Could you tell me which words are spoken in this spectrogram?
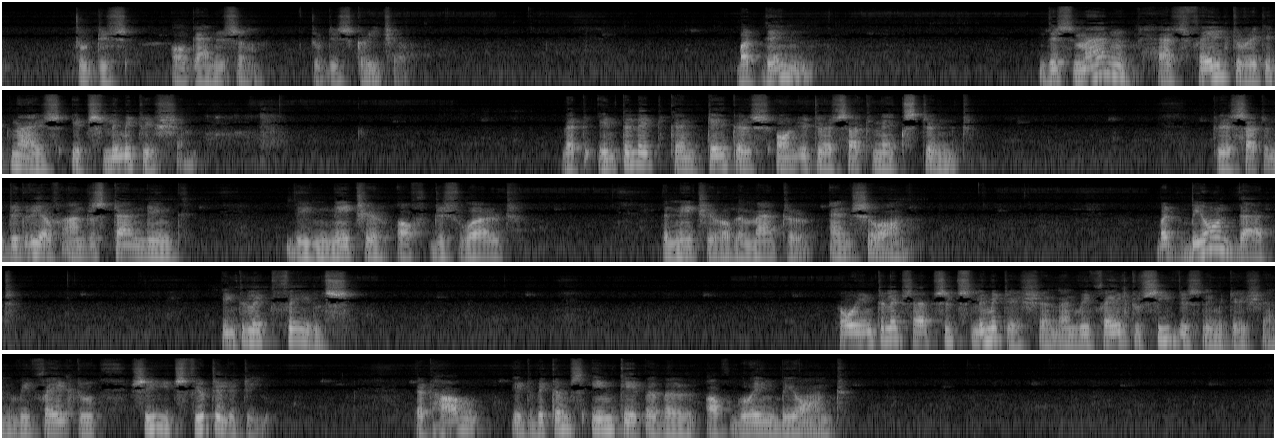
to this organism, to this creature. But then this man has failed to recognize its limitation. That intellect can take us only to a certain extent, to a certain degree of understanding the nature of this world, the nature of the matter, and so on. But beyond that, intellect fails. Our intellect has its limitation, and we fail to see this limitation. We fail to see its futility. That how it becomes incapable of going beyond.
